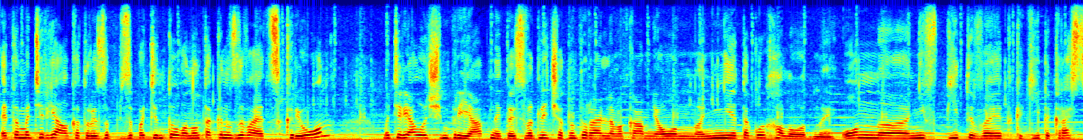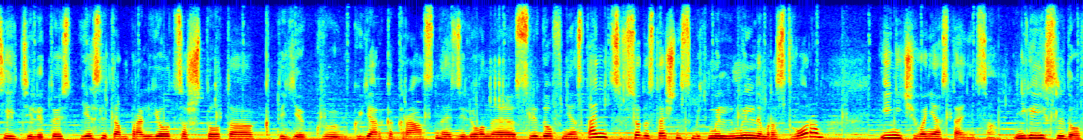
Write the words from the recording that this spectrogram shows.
Это материал, который запатентован, он так и называется Крион – Материал очень приятный, то есть в отличие от натурального камня он не такой холодный, он э, не впитывает какие-то красители, то есть если там прольется что-то ярко-красное, зеленое, следов не останется, все достаточно смыть мыль, мыльным раствором, и ничего не останется, никаких следов.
